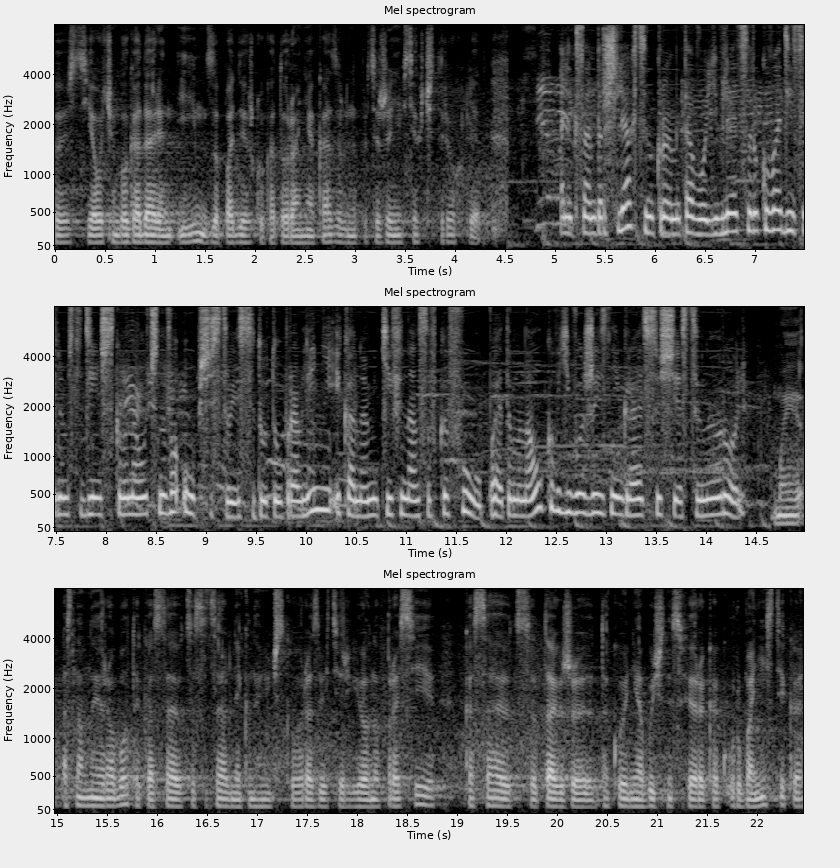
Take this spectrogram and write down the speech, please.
То есть я очень благодарен им за поддержку, которую они оказывали на протяжении всех четырех лет. Александр Шляхтин, кроме того, является руководителем студенческого научного общества Института управления экономики и финансов КФУ, поэтому наука в его жизни играет существенную роль. Мои основные работы касаются социально-экономического развития регионов России, касаются также такой необычной сферы, как урбанистика,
